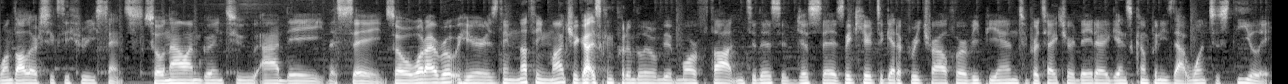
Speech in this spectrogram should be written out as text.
$1.63. So now I'm going to add a, let's say, so what I wrote here is nothing much. You guys can put a little bit more thought into this. It just says click here to get a free trial for a VPN to protect your data against companies that want to steal it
